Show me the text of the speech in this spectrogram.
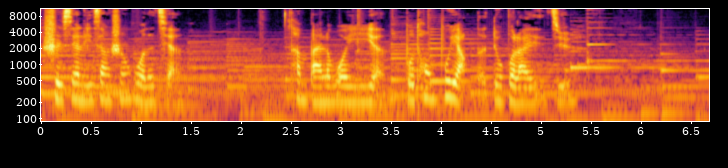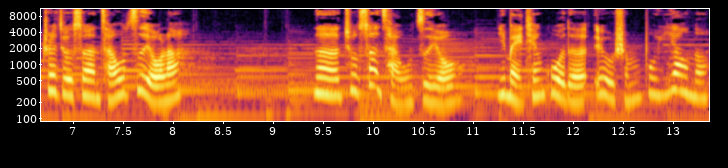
实现理想生活的钱。他白了我一眼，不痛不痒的丢过来一句：“这就算财务自由了？”那就算财务自由，你每天过得又有什么不一样呢？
